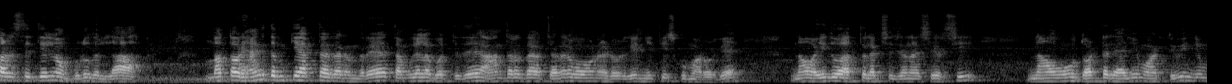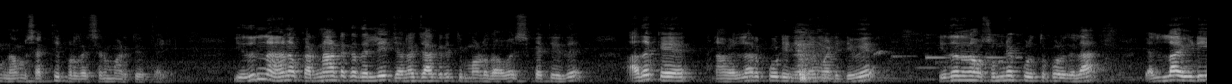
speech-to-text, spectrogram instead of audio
ಪರಿಸ್ಥಿತಿಯಲ್ಲಿ ನಾವು ಬಿಡೋದಿಲ್ಲ ಮತ್ತು ಅವ್ರು ಹೆಂಗೆ ಧಮಕಿ ಹಾಕ್ತಾ ಇದ್ದಾರೆ ಅಂದರೆ, ತಮಗೆಲ್ಲ ಗೊತ್ತಿದೆ, ಆಂಧ್ರದ ಚಂದ್ರಬಾಬು ನಾಯ್ಡು ಅವರಿಗೆ, ನಿತೀಶ್ ಕುಮಾರ್ ಅವ್ರಿಗೆ, ನಾವು ಐದು ಹತ್ತು ಲಕ್ಷ ಜನ ಸೇರಿಸಿ ನಾವು ದೊಡ್ಡ ರ್ಯಾಲಿ ಮಾಡ್ತೀವಿ ನಿಮ್ಮ ನಮ್ಮ ಶಕ್ತಿ ಪ್ರದರ್ಶನ ಮಾಡ್ತೀವಿ ಅಂತೇಳಿ ಇದನ್ನು ನಾವು ಕರ್ನಾಟಕದಲ್ಲಿ ಜನಜಾಗೃತಿ ಮಾಡೋದು ಅವಶ್ಯಕತೆ ಇದೆ. ಅದಕ್ಕೆ ನಾವೆಲ್ಲರೂ ಕೂಡಿ ನಿರ್ಣಯ ಮಾಡಿದ್ದೀವಿ. ಇದನ್ನು ನಾವು ಸುಮ್ಮನೆ ಕುಳಿತುಕೊಳ್ಳೋದಿಲ್ಲ. ಎಲ್ಲ ಇಡೀ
